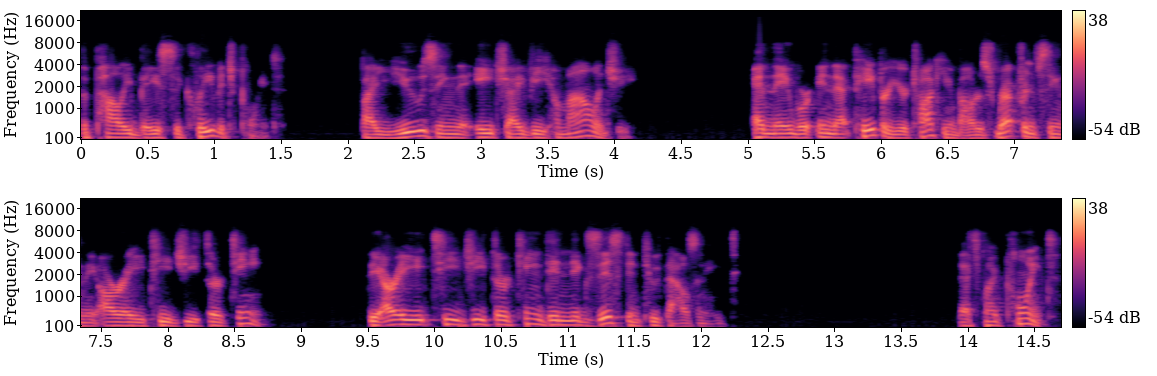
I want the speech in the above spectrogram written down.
the polybasic cleavage point by using the HIV homology. And they were in that paper you're talking about is referencing the RATG13. The RATG13 didn't exist in 2008. That's my point.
